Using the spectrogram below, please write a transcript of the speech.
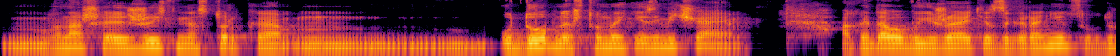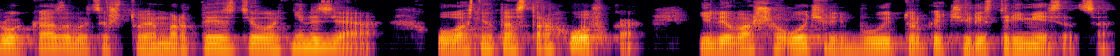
в нашей жизни настолько удобны, что мы их не замечаем. А когда вы выезжаете за границу, вдруг оказывается, что МРТ сделать нельзя, у вас не та страховка, или ваша очередь будет только через три месяца.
